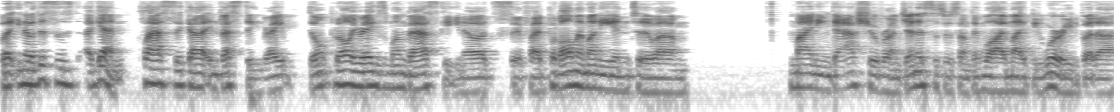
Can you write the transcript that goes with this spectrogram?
But you know, this is again classic uh, investing, right? Don't put all your eggs in one basket. You know, it's if I'd put all my money into um, mining Dash over on Genesis or something, well, I might be worried. But uh,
